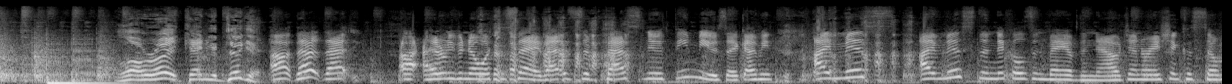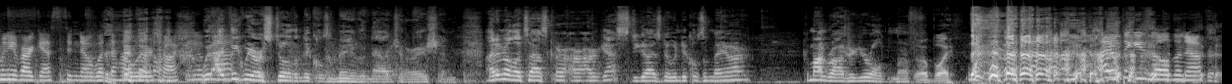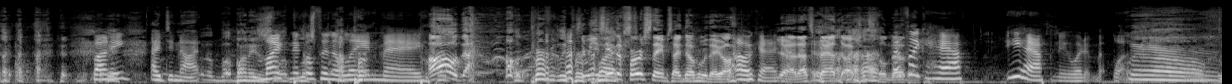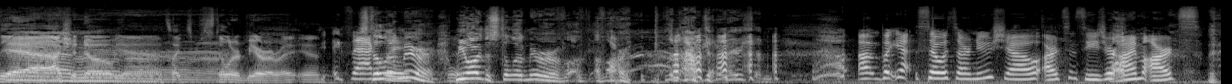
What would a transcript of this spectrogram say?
All right, can you dig it? Uh, that that uh, I don't even know what to say. That is the best new theme music. I mean, I miss I miss the Nichols and May of the Now generation because so many of our guests didn't know what the hell we were talking about. I think we are still the Nichols and May of the now generation. I don't know. Let's ask our, our, our guests. Do you guys know who Nichols and May are? Come on, Roger. You're old enough. Oh boy. I don't think he's old enough. Bunny, I do not. B- Bunny's Mike uh, Nichols looks- and uh, per- Elaine May. Oh, that, look perfectly so perplexed. when you say the first names, I know who they are. Okay. Yeah, that's bad though. I should still know. That's like half. He half knew what it was. Well, Yeah, I should know. Yeah, it's like Stiller and Meara, right? Yeah. Exactly. Still in mirror. We are the still in mirror of, of, of our of the generation. Um, but yeah, so it's our new show, Arts and Seizure. Well- I'm Arts.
